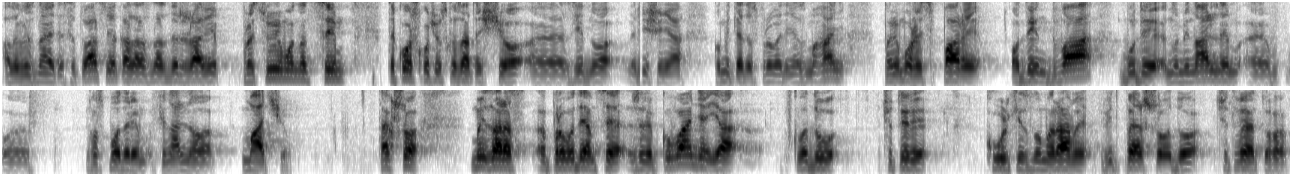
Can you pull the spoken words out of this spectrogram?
Але ви знаєте ситуацію, яка зараз в нас в державі. Працюємо над цим. Також хочу сказати, що е, згідно рішення комітету з проведення змагань, переможець пари 1-2 буде номінальним е, господарем фінального матчу. Так що ми зараз проведемо це жеребкування. Я вкладу чотири кульки з номерами від першого до четвертого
